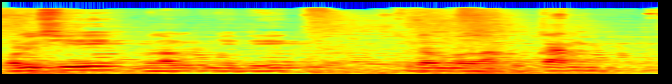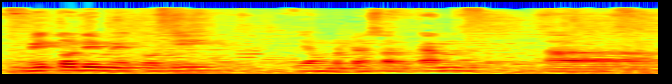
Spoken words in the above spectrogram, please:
polisi melalui penyidik sudah melakukan metode-metode yang berdasarkan uh,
